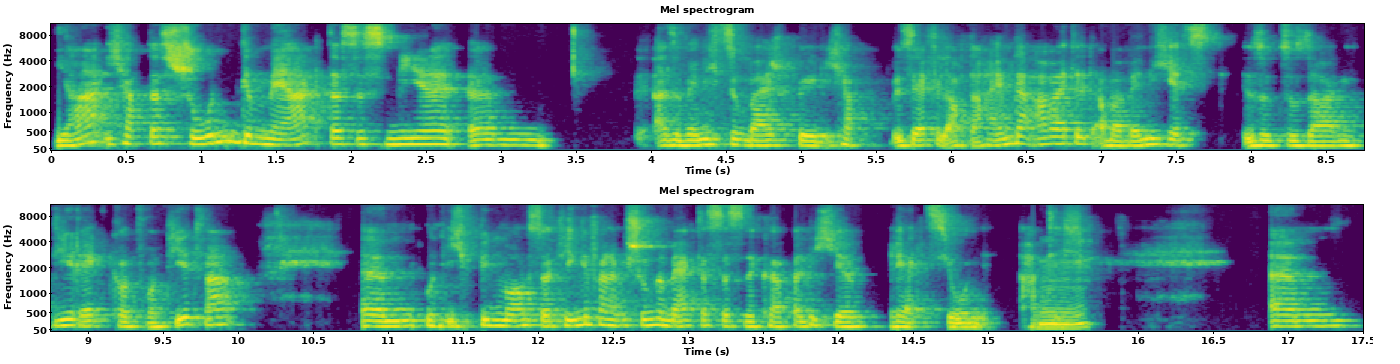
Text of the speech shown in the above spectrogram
Ja, ich habe das schon gemerkt, dass es mir, ähm, also wenn ich zum Beispiel, ich habe sehr viel auch daheim gearbeitet, aber wenn ich jetzt sozusagen direkt konfrontiert war ähm, und ich bin morgens dorthin gefahren, habe ich schon gemerkt, dass das eine körperliche Reaktion hatte. Mhm. Ähm,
